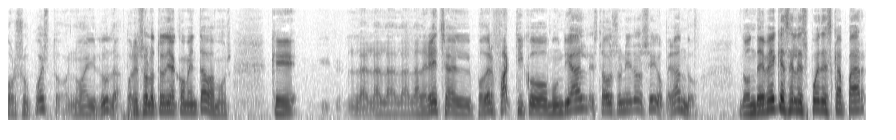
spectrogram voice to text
por supuesto, no hay duda. Por eso el otro día comentábamos que la, la- la- la- la derecha, el poder fáctico mundial, Estados Unidos sigue operando. Donde ve que se les puede escapar,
